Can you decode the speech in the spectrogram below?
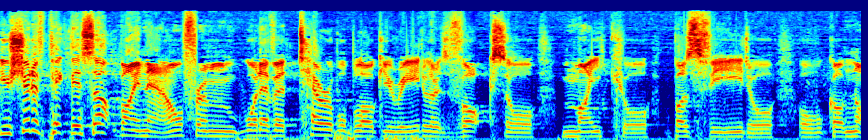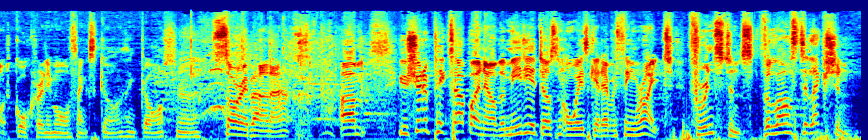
you should have picked this up by now from whatever terrible blog you read, whether it's Vox or Mic or BuzzFeed or or God, not Gawker anymore. Thanks God, thank God. Uh, sorry about that. Um, you should have picked up by now. The media doesn't always get everything right. For instance, the last election.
